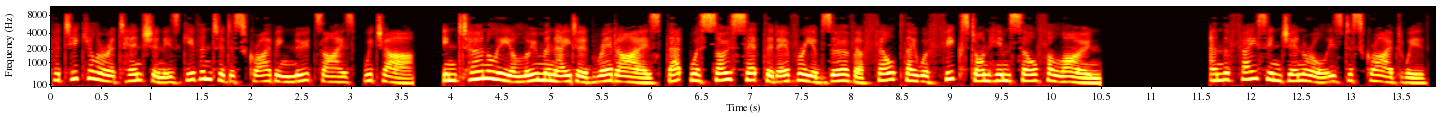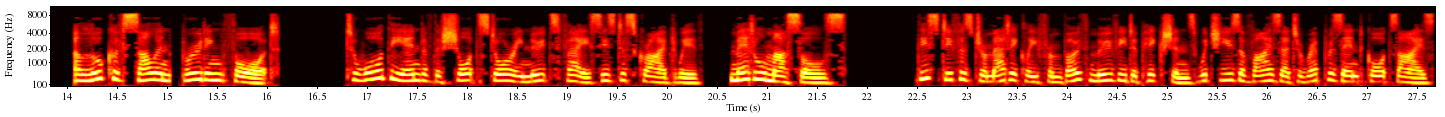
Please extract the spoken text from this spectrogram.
Particular attention is given to describing GNUT's eyes, which are internally illuminated red eyes that were so set that every observer felt they were fixed on himself alone and the face in general is described with a look of sullen, brooding thought. Toward the end of the short story GNUT's face is described with metal muscles. This differs dramatically from both movie depictions which use a visor to represent Gort's eyes,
